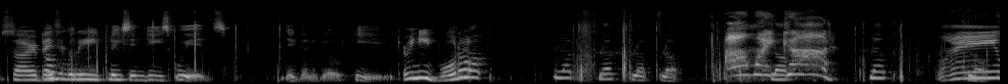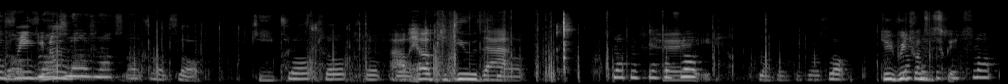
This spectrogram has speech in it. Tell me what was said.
so basically basically, placing these squids. They're gonna go here. we need water? Flop, flop, flop, flop, flop, Oh my Flop. god! flop. Why are you flop, freaking flop, out? flop, flop, flop, flop, flop. Keep. Flop, flop, flop, I'll help you do that. Flop, flop, flop, flop, flop. Flop, flop, flop, flop, flop. Dude, which Flop, one's the squid? Flop,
